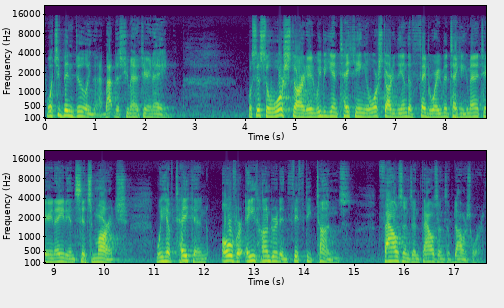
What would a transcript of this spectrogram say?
what you've been doing about this humanitarian aid. Well, since the war started, we began taking, the war started the end of February, we've been taking humanitarian aid in since March. We have taken over 850 tons, thousands and thousands of dollars worth.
